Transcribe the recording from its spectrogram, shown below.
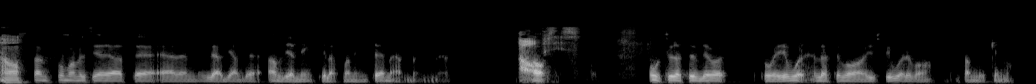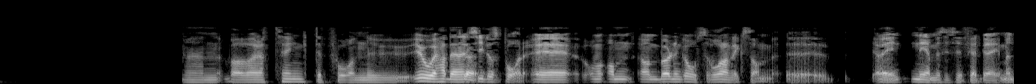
Ja. Sen får man väl se att det är en glädjande anledning till att man inte är med. Men ja. Ja. precis. otur att det blev så i år, eller att det var just i år det var i Sandviken. då. Men vad var jag tänkte på nu? Jo, jag hade en sidospår. Eh, om, om, om Burning Ghost våran liksom, eh, jag är nemesis i fel grej, men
